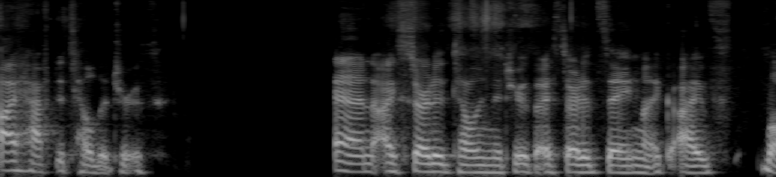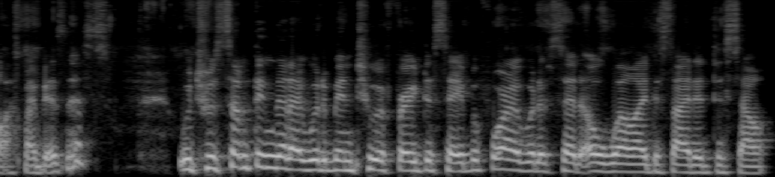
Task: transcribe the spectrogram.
I have to tell the truth. And I started telling the truth. I started saying, like, I've lost my business, which was something that I would have been too afraid to say before. I would have said, oh, well, I decided to sell.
